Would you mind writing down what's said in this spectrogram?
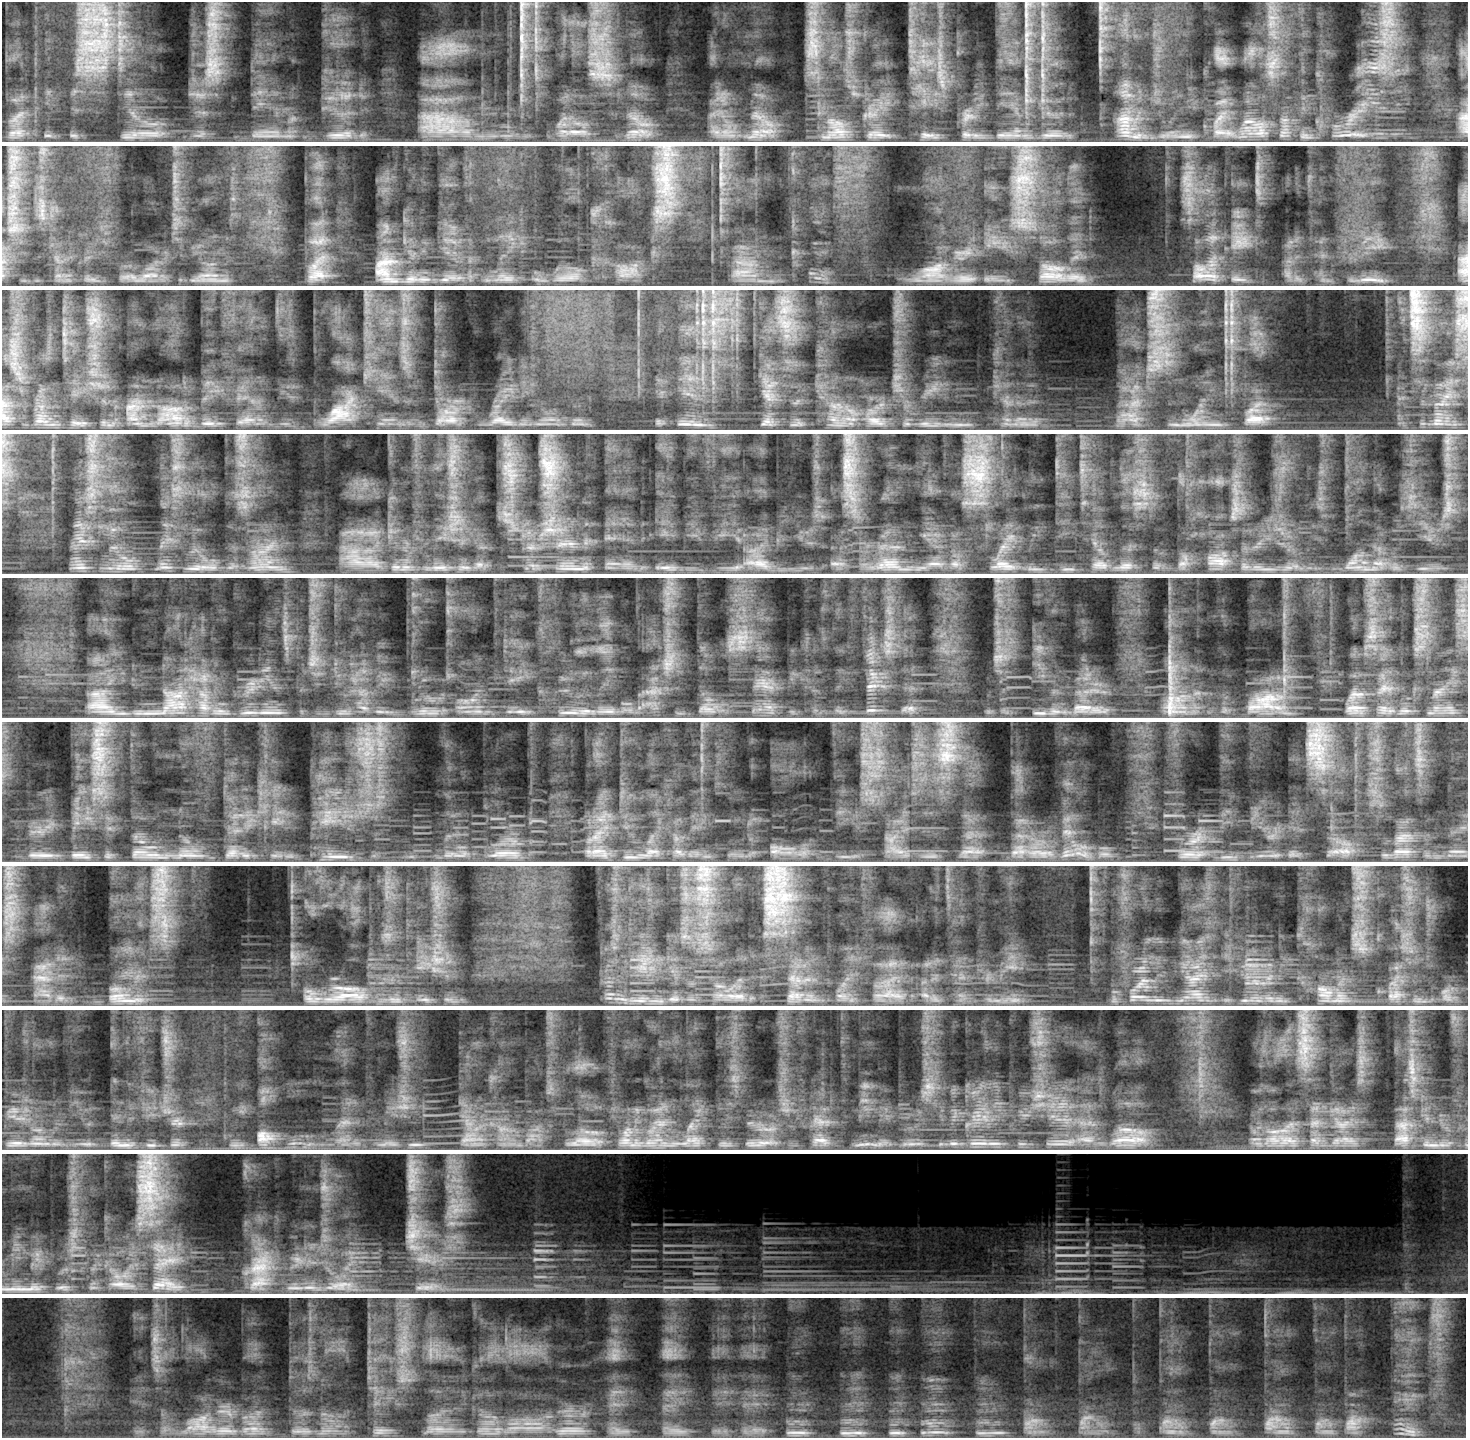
But it is still just damn good. Um, what else to know? I don't know. Smells great, tastes pretty damn good. I'm enjoying it quite well. It's nothing crazy. Actually, this is kind of crazy for a lager, to be honest. But I'm going to give Lake Wilcox um, lager a solid solid 8 out of 10 for me. As for presentation, I'm not a big fan of these black cans and dark writing on them. It is, gets it kind of hard to read and kind of uh, just annoying, but it's a nice, nice little, nice little design. Uh, good information, you got description and ABV, IBUs, SRM. You have a slightly detailed list of the hops that are used, or at least one that was used. Uh, you do not have ingredients, but you do have a brewed on date, clearly labeled, actually double stamped because they fixed it, which is even better, on the bottom. Website looks nice, very basic though, no dedicated page, just a little blurb, but I do like how they include all the sizes that, that are available for the beer itself. So that's a nice added bonus. Overall presentation, presentation gets a solid 7.5 out of 10 for me. Before I leave you guys, if you have any comments, questions, or beers on review in the future, leave all that information down in the comment box below. If you want to go ahead and like this video or subscribe to me, Maple Ruski, you would greatly appreciate it as well. And with all that said, guys, that's going to do it for me, Maple Ruski. Like I always say, crack a beer and enjoy. Cheers. It's a lager, but does not taste like a lager. Hey, hey, hey, hey. Mm, mm, mm, mm, mm. Bum, bum, bum, bum, bum, bum, bum, bum. Mm.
